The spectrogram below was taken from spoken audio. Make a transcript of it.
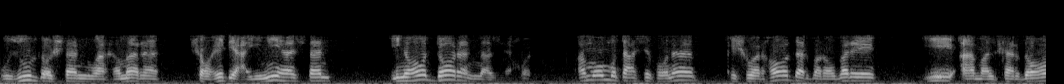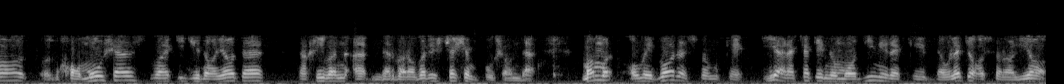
حضور داشتن و همه را شاهد عینی هستند اینها دارن نزد خود. اما متاسفانه کشورها در برابر این عمل کرده ها خاموش است و این جنایات تقریبا در برابرش چشم پوشانده. من امیدوار هستم که این حرکت نمادینی را که دولت استرالیا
